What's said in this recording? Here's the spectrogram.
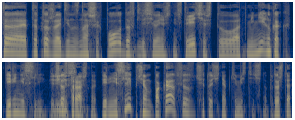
э, это тоже один из наших поводов для сегодняшней встречи, что отменили, ну как, перенесли. Перенесли. страшного, перенесли, причем пока все звучит очень оптимистично. Потому что,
